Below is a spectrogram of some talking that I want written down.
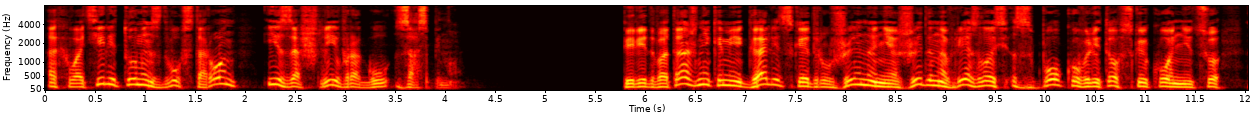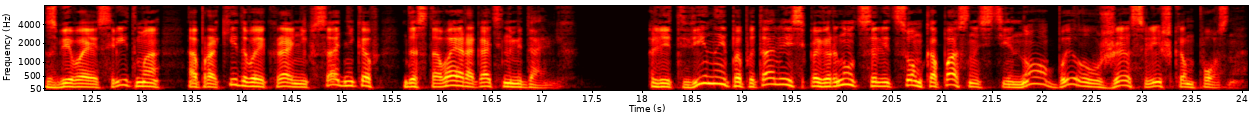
охватили Тумен с двух сторон и зашли врагу за спину. Перед ватажниками галицкая дружина неожиданно врезалась сбоку в литовскую конницу, сбивая с ритма, опрокидывая крайних всадников, доставая рогатинами дальних. Литвины попытались повернуться лицом к опасности, но было уже слишком поздно.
